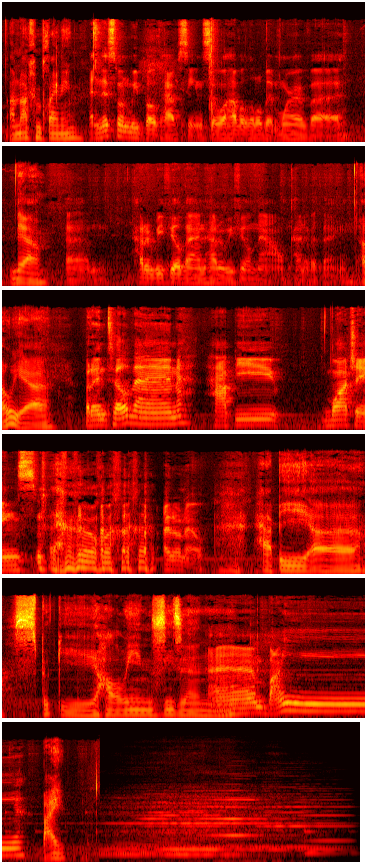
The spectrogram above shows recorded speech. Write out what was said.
I'm not complaining. And this one we both have seen, so we'll have a little bit more of a Yeah. Um, how did we feel then, how do we feel now kind of a thing. Oh yeah. But until then, happy watchings. I don't know. Happy uh spooky Halloween season. And bye. Bye.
